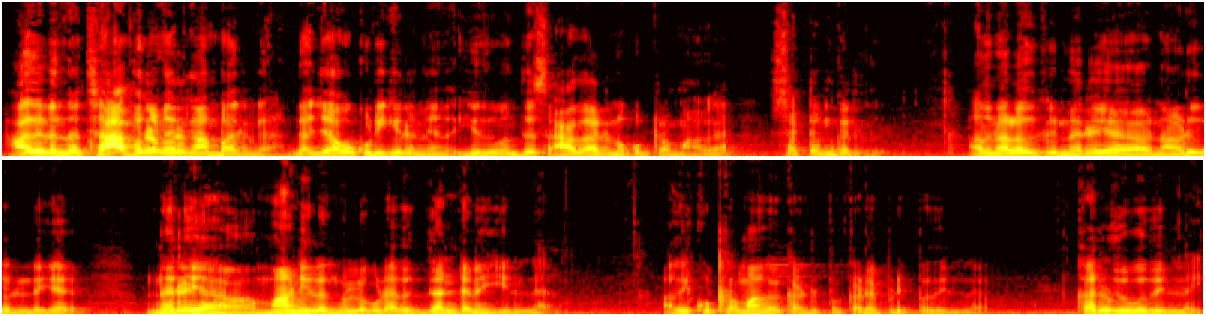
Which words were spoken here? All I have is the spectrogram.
அதில் இந்த சாப்பிட்றவன் இருக்கான் பாருங்கள் கஞ்சாவை குடிக்கிறவன். இது வந்து சாதாரண குற்றமாக சட்டம் கருது. அதனால் அதுக்கு நிறைய நாடுகள்லேயே நிறைய மாநிலங்களில் கூட அது தண்டனை இல்லை. அதை குற்றமாக கடுப்பு கடைப்பிடிப்பதில்லை. கருதுவதில்லை.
